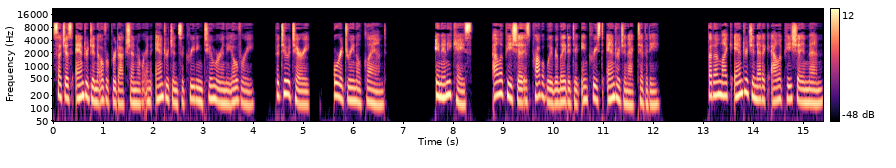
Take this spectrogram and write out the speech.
such as androgen overproduction or an androgen secreting tumor in the ovary, pituitary, or adrenal gland. In any case, alopecia is probably related to increased androgen activity. But unlike androgenetic alopecia in men,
